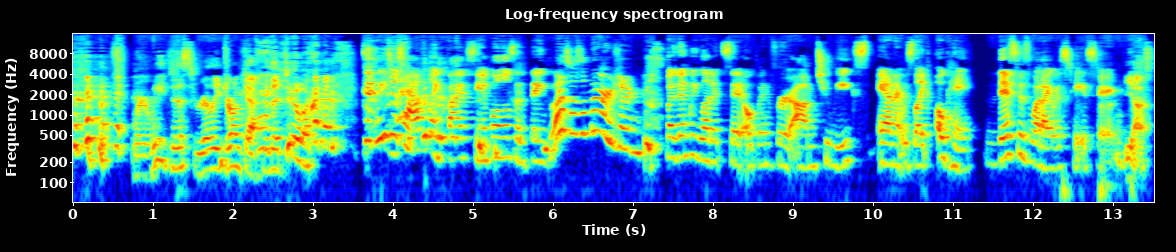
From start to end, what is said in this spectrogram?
were we just really drunk after the tour Did we just have like five samples and think this is amazing? But then we let it sit open for um two weeks, and it was like, okay, this is what I was tasting. yes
